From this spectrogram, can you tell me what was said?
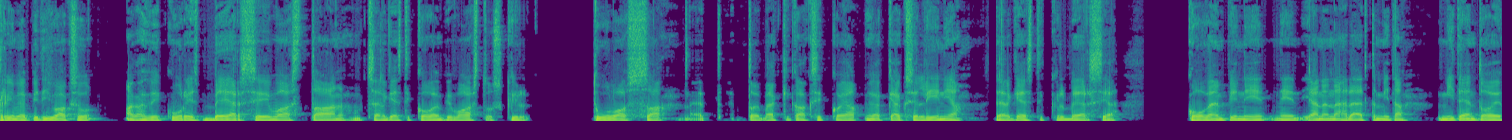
Green Bay piti juoksu aika hyvin kuris Bearsia vastaan, mutta selkeästi kovempi vastus kyllä tulossa. Että toi kaksikko ja hyökkäyksen linja selkeästi kyllä Bearsia kovempi, niin, niin jännä nähdä, että mitä, miten toi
